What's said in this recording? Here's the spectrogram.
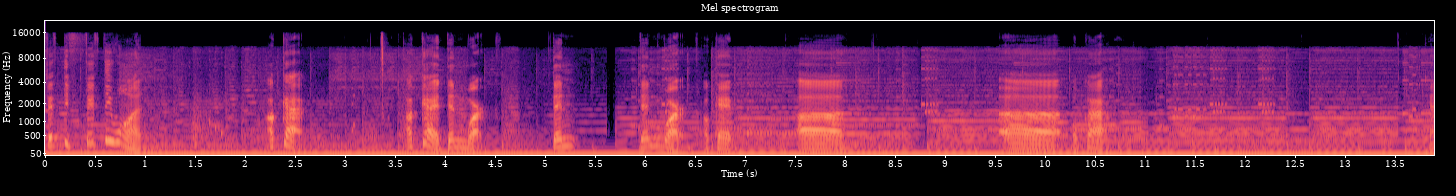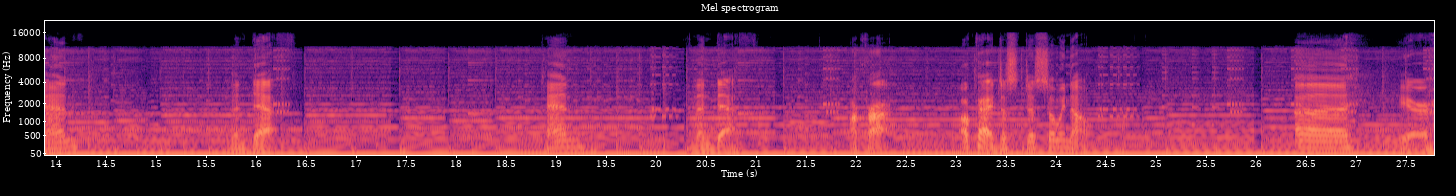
50 51. Okay. Okay, it didn't work. Didn't didn't work. Okay. Uh uh okay. 10 and then death. 10 and then death. Okay. Okay, just just so we know. Uh, here.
